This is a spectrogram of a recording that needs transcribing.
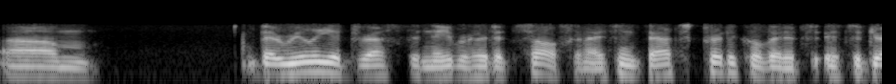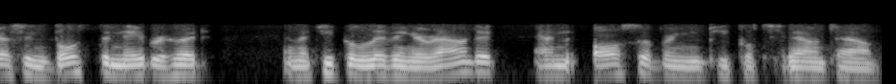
um, that really address the neighborhood itself. And I think that's critical that it's, it's addressing both the neighborhood and the people living around it, and also bringing people to downtown.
